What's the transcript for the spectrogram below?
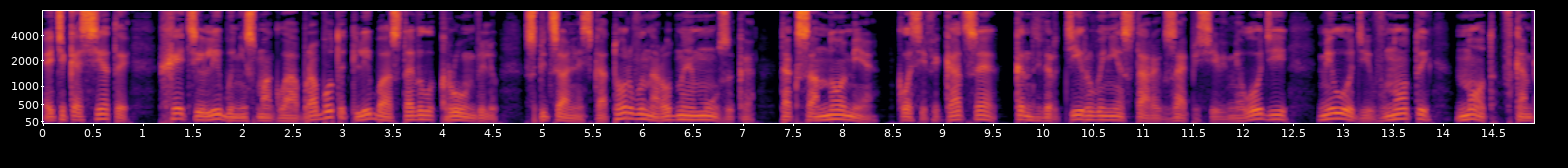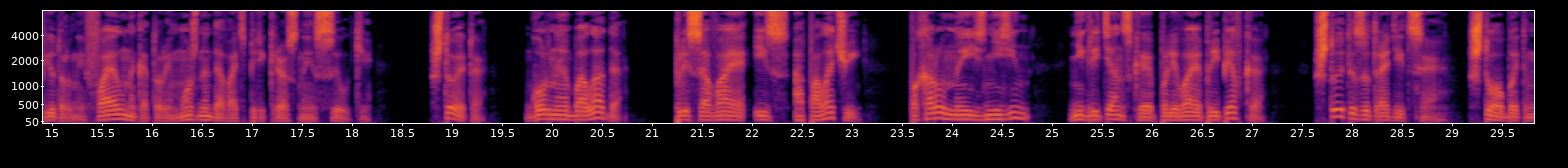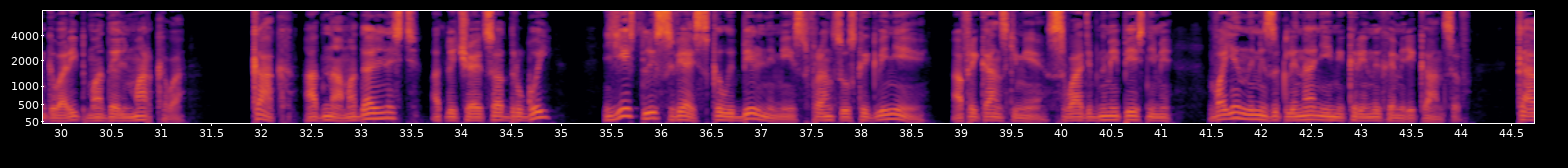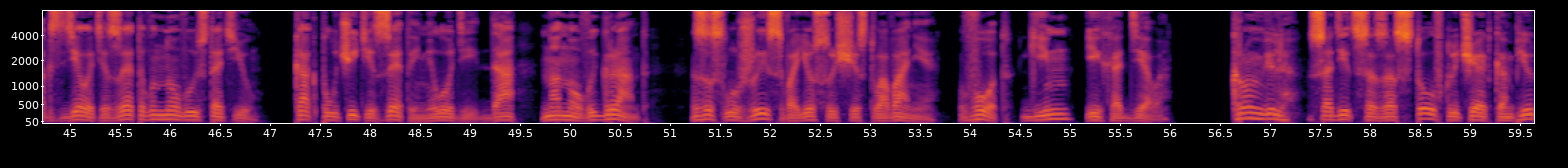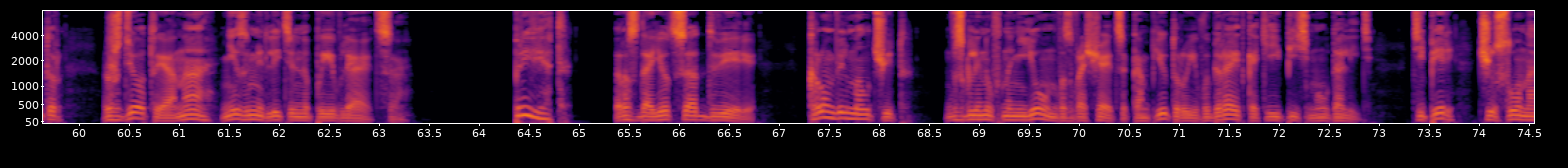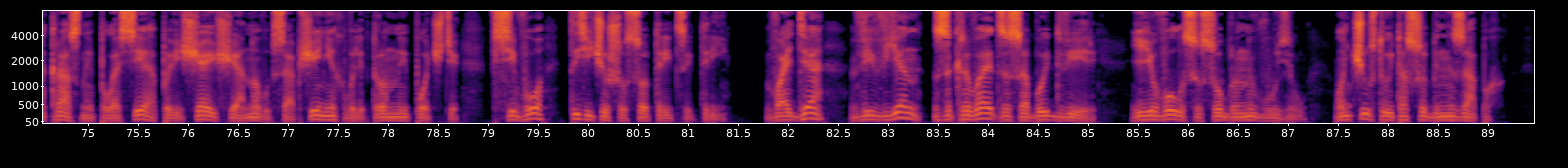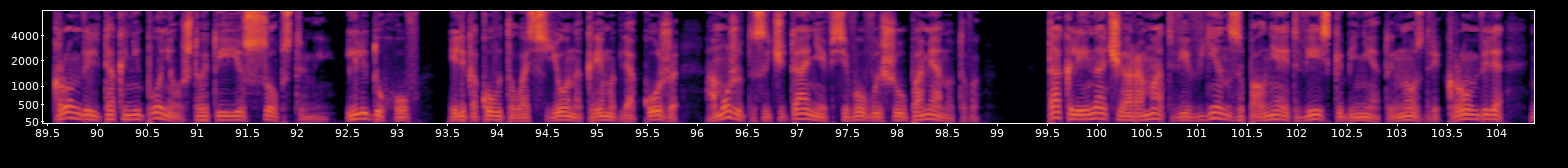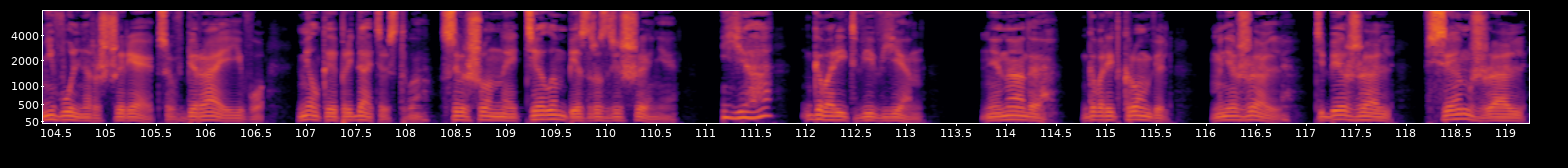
Эти кассеты Хэти либо не смогла обработать, либо оставила Кромвелю, специальность которого — народная музыка, таксономия, классификация, конвертирование старых записей в мелодии, мелодии в ноты, нот в компьютерный файл, на который можно давать перекрестные ссылки. Что это? Горная баллада? Плясовая из Апалачей? Похоронная из низин? Негритянская полевая припевка? Что это за традиция? Что об этом говорит модель Маркова? Как одна модальность отличается от другой? Есть ли связь с колыбельными из французской Гвинеи, африканскими свадебными песнями, военными заклинаниями коренных американцев? Как сделать из этого новую статью? Как получить из этой мелодии «да» на новый грант? «Заслужи свое существование». Вот гимн их отдела. Кромвель садится за стол, включает компьютер, ждет, и она незамедлительно появляется. «Привет», — раздается от двери. Кромвель молчит. Взглянув на нее, он возвращается к компьютеру и выбирает, какие письма удалить. Теперь число на красной полосе, оповещающее о новых сообщениях в электронной почте. Всего 1633. Войдя, Вивьен закрывает за собой дверь. Ее волосы собраны в узел. Он чувствует особенный запах. Кромвель так и не понял, что это ее собственный. Или духов, или какого-то лосьона, крема для кожи, а может и сочетание всего вышеупомянутого. Так или иначе, аромат Вивьен заполняет весь кабинет, и ноздри Кромвеля невольно расширяются, вбирая его. Мелкое предательство, совершенное телом без разрешения. «Я?» — говорит Вивьен. «Не надо», — говорит Кромвель. «Мне жаль, тебе жаль, всем жаль».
